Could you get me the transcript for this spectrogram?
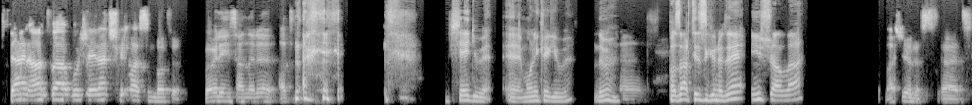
Sen asla bu şeyden çıkamazsın Batu. Böyle insanları atın. Şey gibi, e, Monica gibi, değil mi? Evet. Pazartesi günü de inşallah Başlıyoruz. Evet.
